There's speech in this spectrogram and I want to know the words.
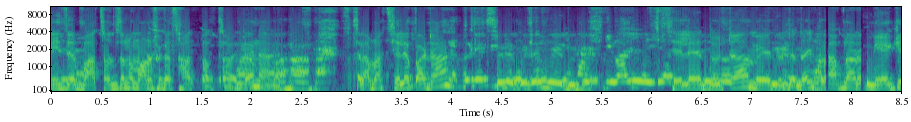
নিজের বাচ্চার জন্য মানুষের কাছে হাত পাততে হয় তাই না? হ্যাঁ, হ্যাঁ, তাহলে আপনার ছেলে কয়টা? ছেলে দুইটা মেয়ে দুইটা। ছেলে দুইটা মেয়ে দুইটা তাই তো? আপনার মেয়ে কি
